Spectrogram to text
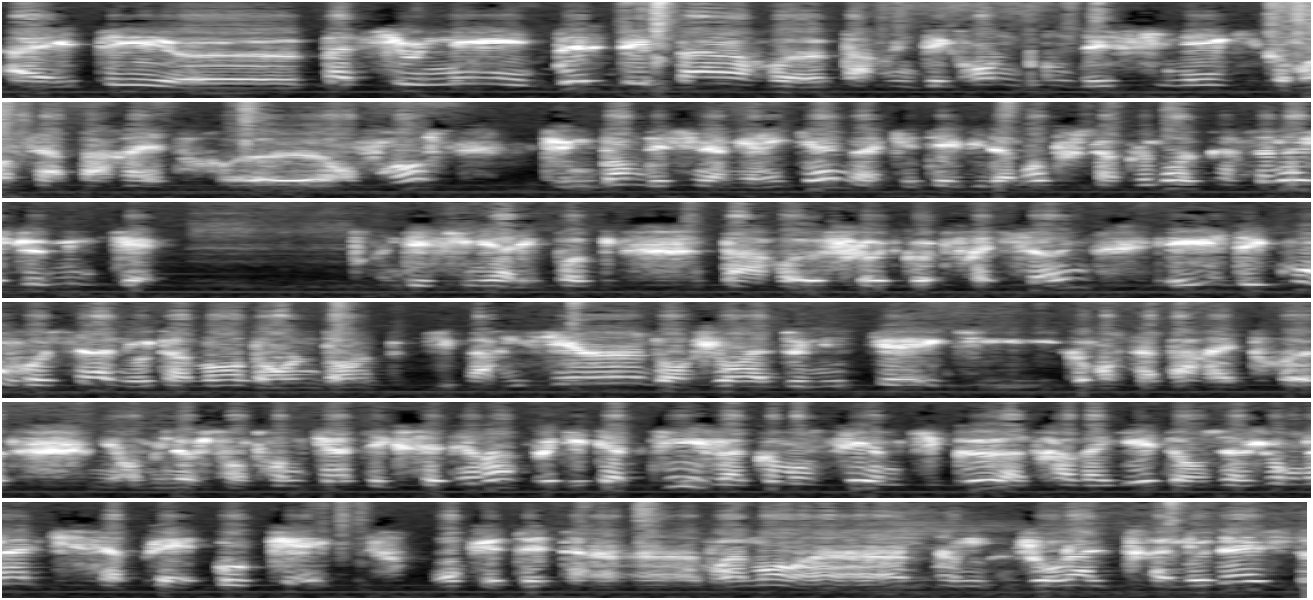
a été euh, passionné dès le départ euh, par une des grandes bandes dessinées qui commençait à apparaître en France, une bande dessinée américaine qui était évidemment tout simplement le personnage de Mickey dessiné à l'époque par euh, Floyd Gottfredson, et il découvre ça notamment dans, dans, le Petit Parisien, dans le journal de Mickey qui commence à paraître euh, en 1934, etc. Petit à petit, il va commencer un petit peu à travailler dans un journal qui s'appelait OK, donc qui était un, vraiment un, un, journal très modeste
